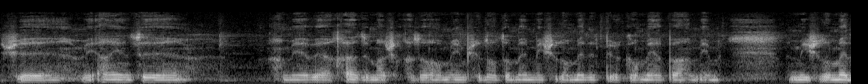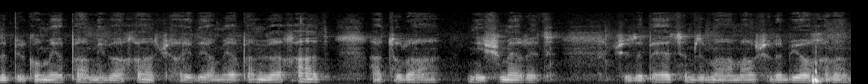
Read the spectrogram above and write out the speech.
שמאין זה המאה ואחת זה מה שחזר אומרים שלא דומה מי שלומד את פרקו מאה פעמים ומי שלומד את פרקו מאה פעמים ואחת, שעל ידי המאה פעמים ואחת התורה נשמרת, שזה בעצם זה מאמר של רבי יוחנן,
